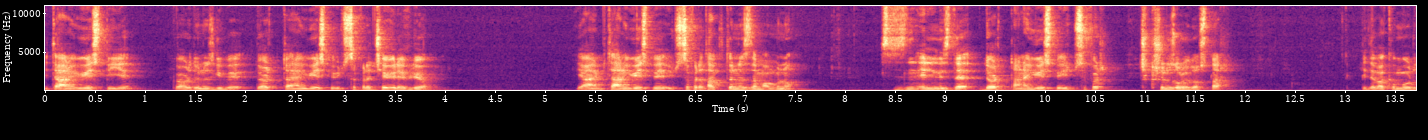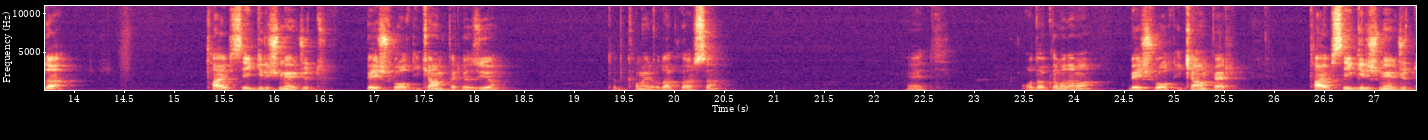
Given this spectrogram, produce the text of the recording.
Bir tane USB'yi gördüğünüz gibi 4 tane USB 3.0'a çevirebiliyor. Yani bir tane USB 3.0'a taktığınız zaman bunu sizin elinizde 4 tane USB 3.0 çıkışınız oluyor dostlar. Bir de bakın burada Type-C girişi mevcut. 5 volt 2 amper yazıyor. Tabii kamera odaklarsa. Evet. Odaklamadı ama 5 volt 2 amper Type-C girişi mevcut.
